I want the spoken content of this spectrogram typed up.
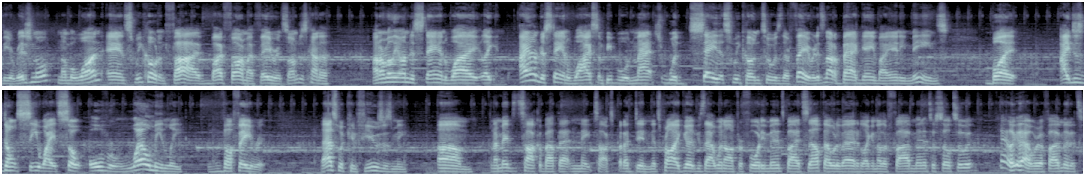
the original, number one, and Suikoden 5, by far my favorite. So I'm just kind of, I don't really understand why, like, I understand why some people would match, would say that Suikoden 2 is their favorite. It's not a bad game by any means, but I just don't see why it's so overwhelmingly the favorite. That's what confuses me. Um, and I meant to talk about that in Nate Talks, but I didn't. It's probably good because that went on for 40 minutes by itself. That would have added like another five minutes or so to it. Hey, look at that. We're at five minutes.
